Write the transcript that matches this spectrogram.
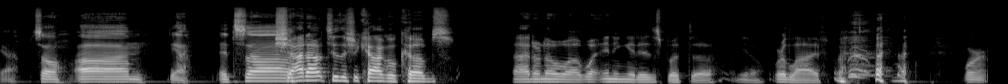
Yeah. So, um, yeah, it's uh, Shout out to the Chicago Cubs. I don't know uh, what inning it is, but uh, you know we're live. we're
